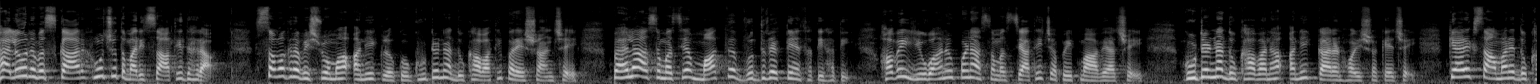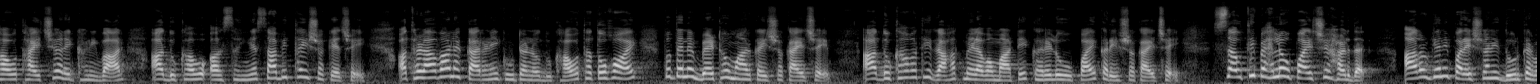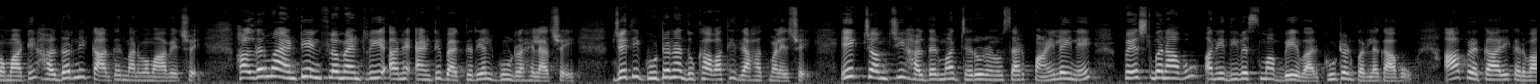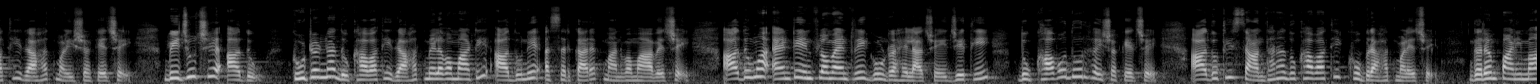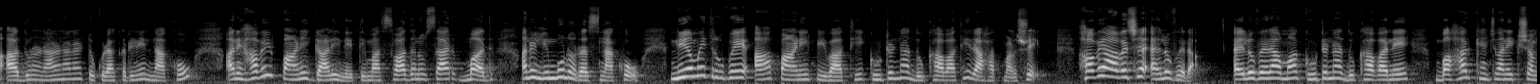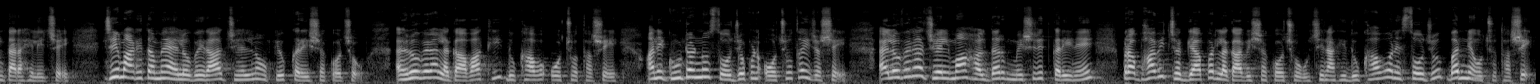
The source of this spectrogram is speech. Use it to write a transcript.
Hello, નમસ્કાર. હું છું તમારી સાથી ધરા. સમગ્ર વિશ્વમાં અનેક લોકો ઘૂંટણના દુખાવાથી પરેશાન છે. પહેલા આ સમસ્યા માત્ર વૃદ્ધ વ્યક્તિને થતી હતી. હવે યુવાનો પણ આ સમસ્યાથી ચપેટમાં આવ્યા છે. ઘૂંટણના દુખાવાના અનેક કારણ હોઈ શકે છે. ક્યારેક સામાન્ય દુખાવો થાય છે અને ઘણીવાર આ દુખાવો અસહ્ય સાબિત થઈ શકે છે. અથડાવાના કારણે ઘૂંટણનો દુખાવો થતો હોય તો તેને બેઠો માર કહી શકાય છે. આ દુખાવાથી રાહત મેળવવા માટે ઘરેલું ઉપાય કરી શકાય છે. સૌથી પહેલો ઉપાય છે હળદર. આરોગ્યની પરેશાની દૂર કરવા માટે હળદરને કારગર માનવામાં આવે છે. હળદરમાં એન્ટી ઇન્ફ્લેમેટરી અને એન્ટીબેક્ટેરિયલ ગુણ રહેલા છે, જેથી ઘૂંટણના દુખાવાથી રાહત મળે છે. એક ચમચી હળદરમાં જરૂર અનુસાર પાણી લઈને પેસ્ટ બનાવવું અને દિવસમાં બે વાર ઘૂંટણ પર લગાવવું. આ પ્રકારે કરવાથી રાહત મળી શકે છે. બીજું છે આદુ ઘૂંટણના દુખાવાથી રાહત મેળવવા માટે આદુને અસરકારક માનવામાં આવે છે. આદુમાં એન્ટી ઇન્ફ્લોમેન્ટરી ગુણ રહેલા છે, જેથી દુખાવો દૂર થઈ શકે છે. આદુથી સાંધાના દુખાવાથી ખૂબ રાહત મળે છે. ગરમ પાણીમાં આદુના નાના નાના ટુકડા કરીને નાખો અને હવે પાણી ગાળીને તેમાં સ્વાદ અનુસાર મધ અને લીંબુનો રસ નાખો. નિયમિત રૂપે આ પાણી પીવાથી ઘૂંટણના દુખાવાથી રાહત મળશે. હવે આવે છે એલોવેરા. એલોવેરામાં ઘૂંટના દુખાવાને બહાર ખેંચવાની ક્ષમતા રહેલી છે, જે માટે તમે એલોવેરા જેલનો ઉપયોગ કરી શકો છો. એલોવેરા લગાવવાથી દુખાવો ઓછો થશે અને ઘૂંટણનો સોજો પણ ઓછો થઈ જશે. એલોવેરા જેલમાં હળદર મિશ્રિત કરીને પ્રભાવિત જગ્યા પર લગાવી શકો છો, જેનાથી દુખાવો અને સોજો બંને ઓછો થશે.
